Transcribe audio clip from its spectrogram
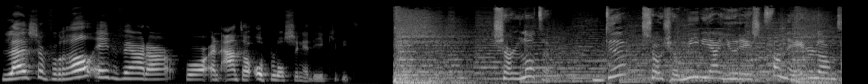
Luister vooral even verder voor een aantal oplossingen die ik je bied. Charlotte, de social media jurist van Nederland.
